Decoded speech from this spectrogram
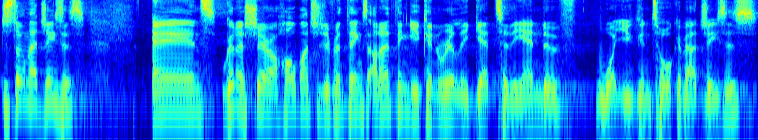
Just talking about Jesus. And we're going to share a whole bunch of different things. I don't think you can really get to the end of what you can talk about Jesus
